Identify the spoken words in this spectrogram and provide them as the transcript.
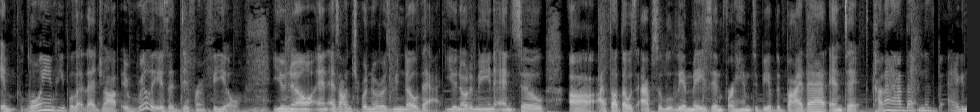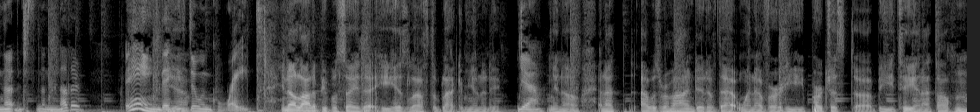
employing people at that job. It really is a different feel, you know. And as entrepreneurs, we know that, you know what I mean. And so uh, I thought that was absolutely amazing for him to be able to buy that and to kind of have that in his bag, not just another thing that Yeah. he's doing great. You know, a lot of people say that he has left the black community. Yeah. you know and i i was reminded of that whenever he purchased uh, bet and i thought hmm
